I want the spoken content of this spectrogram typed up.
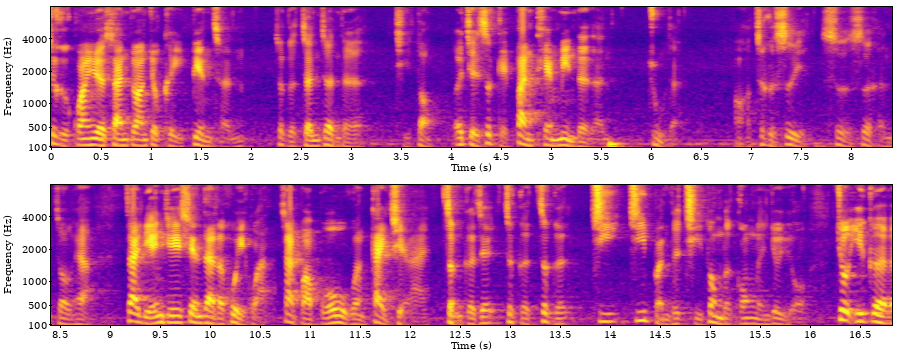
这个观月山庄就可以变成这个真正的启动，而且是给半天命的人。住的，啊，这个是是是很重要。再连接现在的会馆，再把博物馆盖起来，整个这这个这个基基本的启动的功能就有，就一个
